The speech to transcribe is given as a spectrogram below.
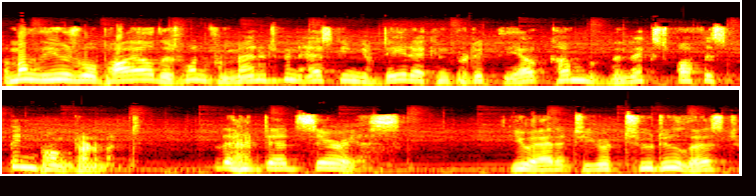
Among the usual pile, there's one from management asking if data can predict the outcome of the next office ping pong tournament. They're dead serious. You add it to your to do list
